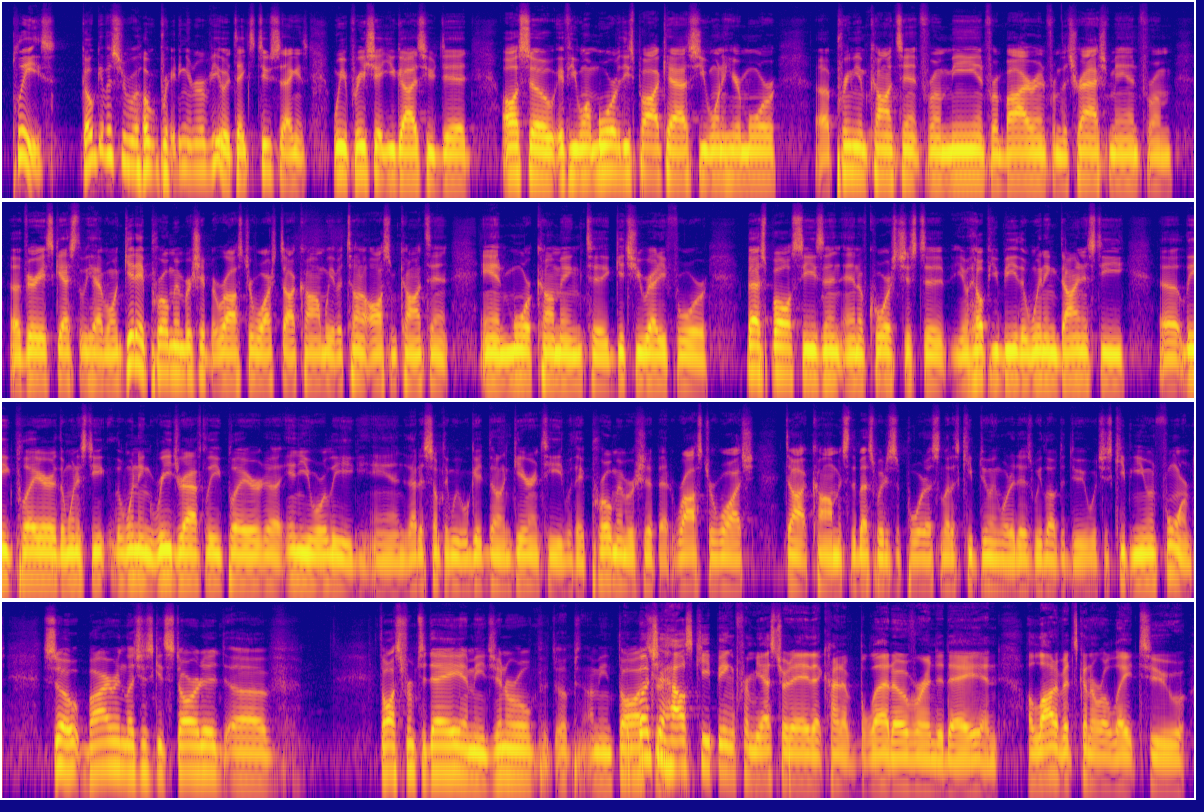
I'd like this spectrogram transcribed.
please go give us a rating and review. It takes two seconds. We appreciate you guys who did. Also, if you want more of these podcasts, you want to hear more uh, premium content from me and from Byron, from the Trash Man, from uh, various guests that we have on. Get a pro membership at rosterwatch.com. We have a ton of awesome content and more coming to get you ready for best ball season, and of course, just to you know help you be the winning dynasty uh, league player, the winning the winning redraft league player uh, in your league, and that is something we will get done guaranteed with a pro membership at RosterWatch.com. It's the best way to support us and let us keep doing what it is we love to do, which is keeping you informed. So, Byron, let's just get started. Uh, thoughts from today? I mean, general. I mean, thoughts. A bunch or, of housekeeping from yesterday that kind of bled over in today, and a lot of it's going to relate to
